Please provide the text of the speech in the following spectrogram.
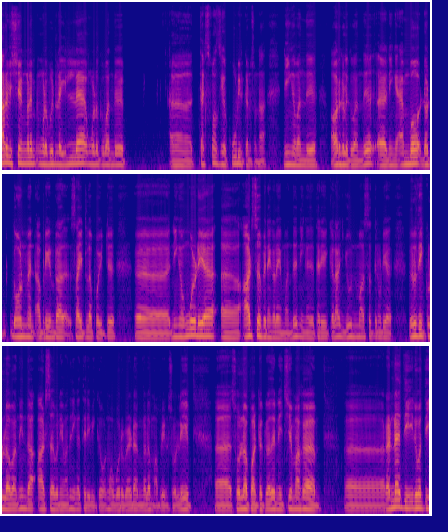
ஆறு விஷயங்களும் உங்களோட வீட்டில் இல்லை உங்களுக்கு வந்து டெக்ஸ்பான்சியர் கூடியிருக்குன்னு சொன்னால் நீங்கள் வந்து அவர்களுக்கு வந்து நீங்கள் எம்போ டாட் கவர்மெண்ட் அப்படின்ற சைட்டில் போயிட்டு நீங்கள் உங்களுடைய ஆட்சேபனைகளையும் வந்து நீங்கள் தெரிவிக்கலாம். ஜூன் மாதத்தினுடைய இறுதிக்குள்ளே வந்து இந்த ஆட்சேபனையை வந்து நீங்கள் தெரிவிக்கணும் ஒவ்வொரு வருடங்களும் அப்படின்னு சொல்லி சொல்லப்பட்டிருக்கிறது. நிச்சயமாக ரெண்டாயிரத்தி இருபத்தி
